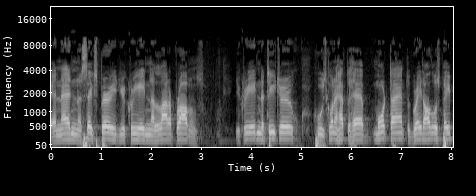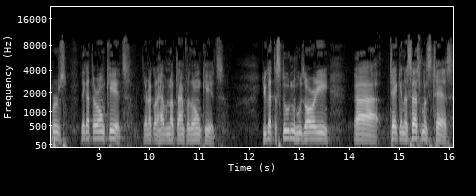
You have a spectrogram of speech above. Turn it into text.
and adding a sixth period, you're creating a lot of problems. You're creating a teacher who's going to have to have more time to grade all those papers. They got their own kids. They're not going to have enough time for their own kids. You got the student who's already uh, taking assessments tests.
